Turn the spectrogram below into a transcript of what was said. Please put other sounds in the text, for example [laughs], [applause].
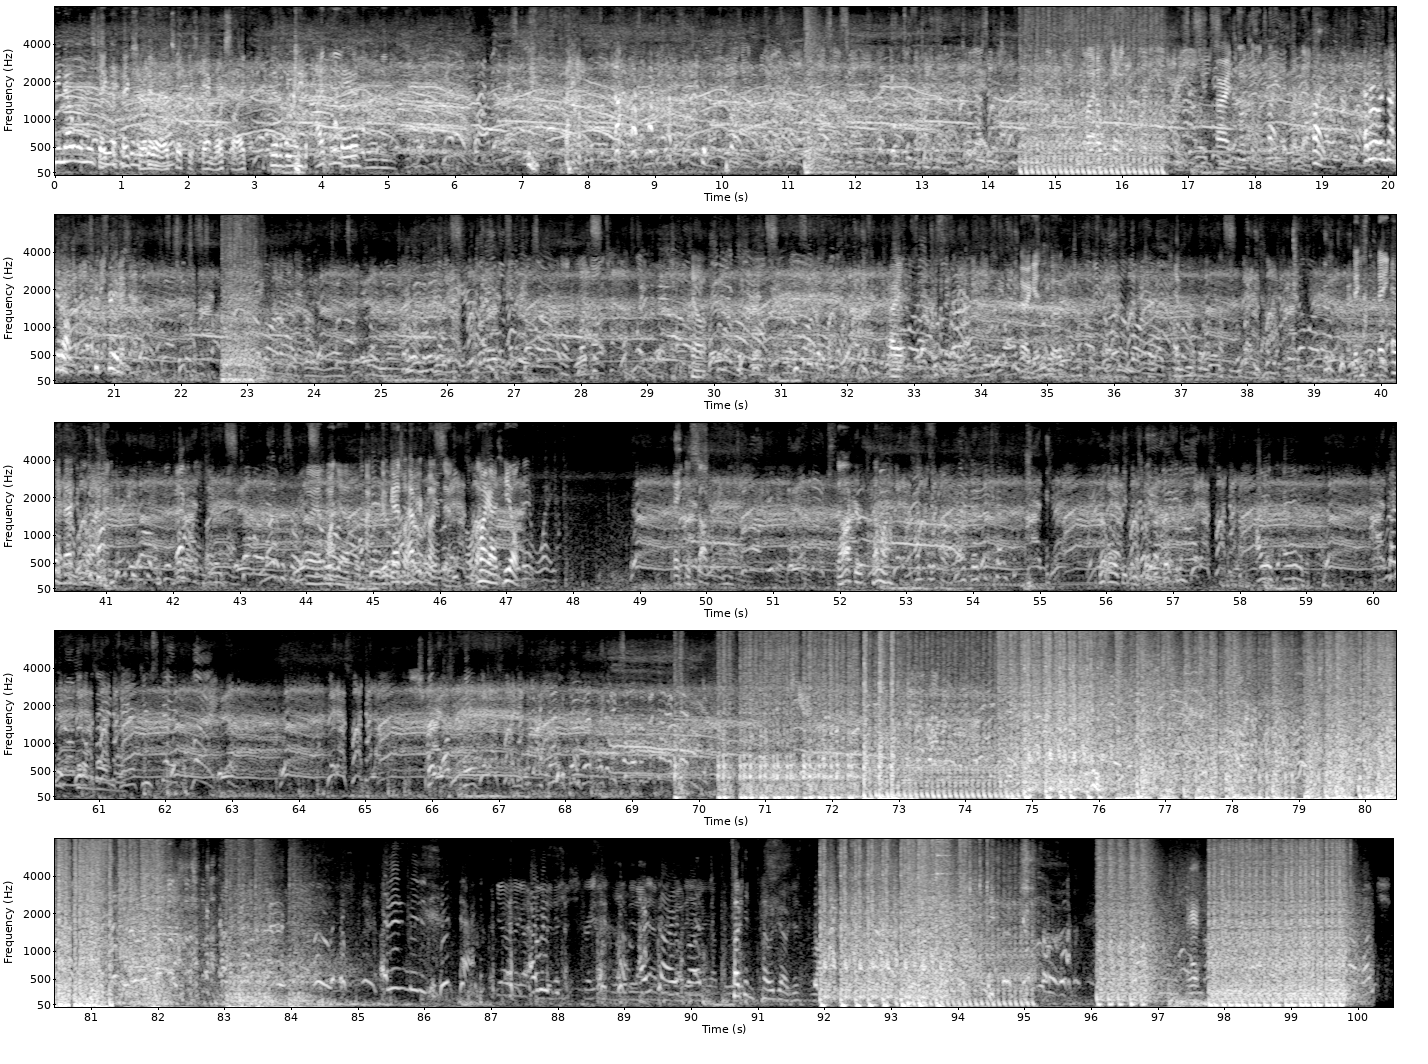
Do you know when this Take the picture anyway. come That's what this game looks like. It'll be in [laughs] I blame beta. German. I hope someone's Alright, smoke someone's face. Hold up. Alright, everyone knock it off. [laughs] Keep screaming. Alright. Alright, get in the boat. Hey, hey, get back in the line, man. Oh, Come on. yeah. Alright, You guys will have your fun soon. Hold Come on, on. guys, heal. Stalker, come on. Not only people in the beta. I was, I am. I'm trying to get over there. I that. I was just straight loaded [laughs] I'm sorry, bud. Fucking Tojo just dropped. [laughs]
